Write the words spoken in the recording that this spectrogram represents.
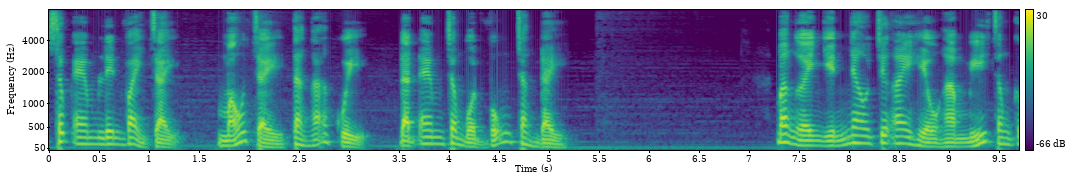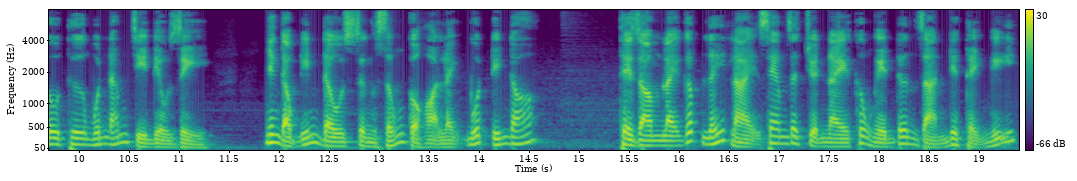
sốc em lên vai chạy, máu chảy ta ngã quỷ, đặt em trong một vũng trăng đầy. Ba người nhìn nhau chưa ai hiểu hàm ý trong câu thư muốn nắm chỉ điều gì. Nhưng đọc đến đầu sừng sống của họ lạnh buốt đến đó. Thầy dòm lại gấp lấy lại xem ra chuyện này không hề đơn giản như thầy nghĩ.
